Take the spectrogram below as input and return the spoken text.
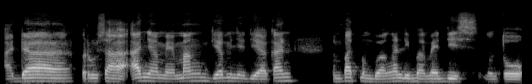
ada perusahaan yang memang dia menyediakan tempat pembuangan limbah medis untuk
